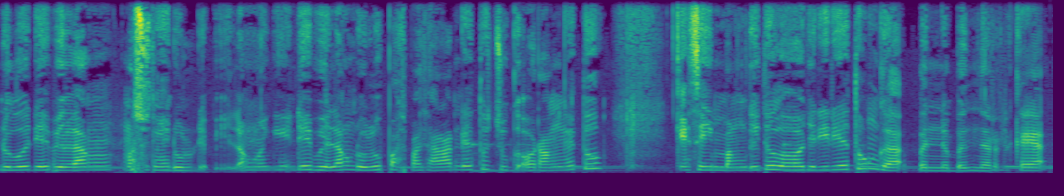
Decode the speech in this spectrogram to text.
dulu dia bilang maksudnya dulu dia bilang lagi dia bilang dulu pas pacaran dia tuh juga orangnya tuh kayak seimbang gitu loh. Jadi dia tuh nggak bener-bener kayak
